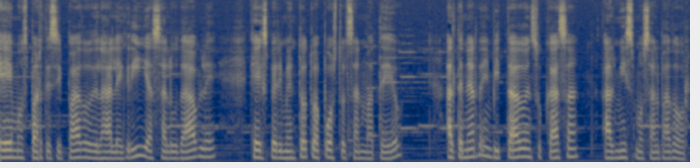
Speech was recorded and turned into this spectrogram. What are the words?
hemos participado de la alegría saludable que experimentó tu apóstol San Mateo al tener de invitado en su casa al mismo Salvador.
